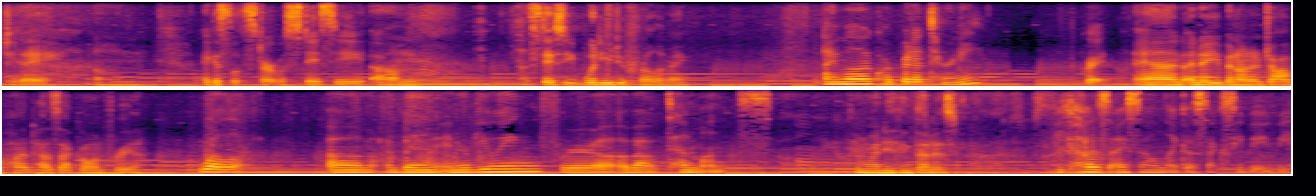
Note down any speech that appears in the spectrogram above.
today. Um, I guess let's start with Stacy. Um, Stacy, what do you do for a living? I'm a corporate attorney. Great. And I know you've been on a job hunt. How's that going for you? Well, um, I've been interviewing for uh, about 10 months And why do you think that is? because I sound like a sexy baby.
